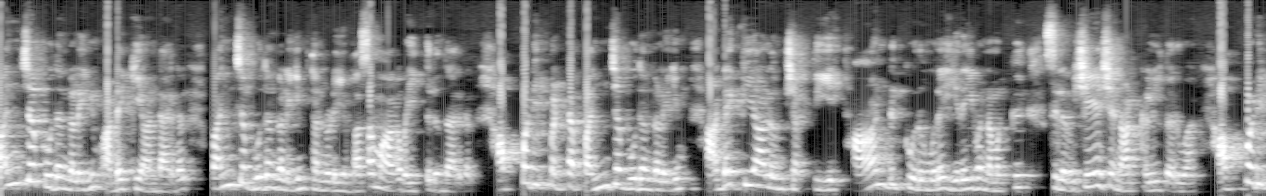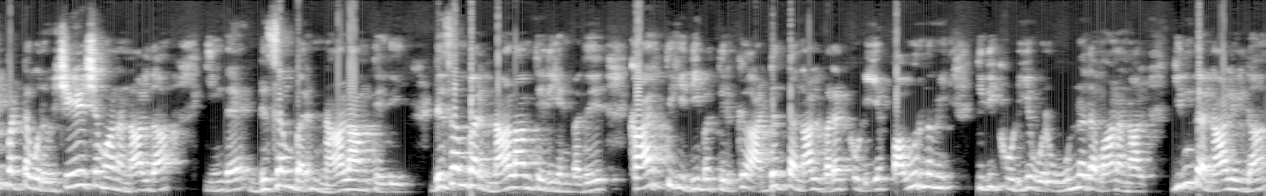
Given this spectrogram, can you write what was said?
பஞ்சபூதங்களையும் அடக்கி ஆண்டார்கள். பஞ்சபூதங்களையும் தன்னுடைய வசமாக வைத்திருந்தார்கள். அப்படிப்பட்ட பஞ்சபூதங்களையும் அடக்கி ஆளும் சக்தியை ஆண்டுக்கு ஒரு முறை இறைவன் நமக்கு சில விசேஷ நாட்களில் தருவார். அப்படிப்பட்ட ஒரு விசேஷமான நாள் தான் இந்த டிசம்பர் நாலாம் தேதி. டிசம்பர் நாலாம் தேதி என்பது கார்த்திகை தீபத்திற்கு அடுத்த நாள் வரக்கூடிய பௌர்ணமி திதி கூடிய ஒரு உன்னதமான நாள். இந்த நாளில் தான்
